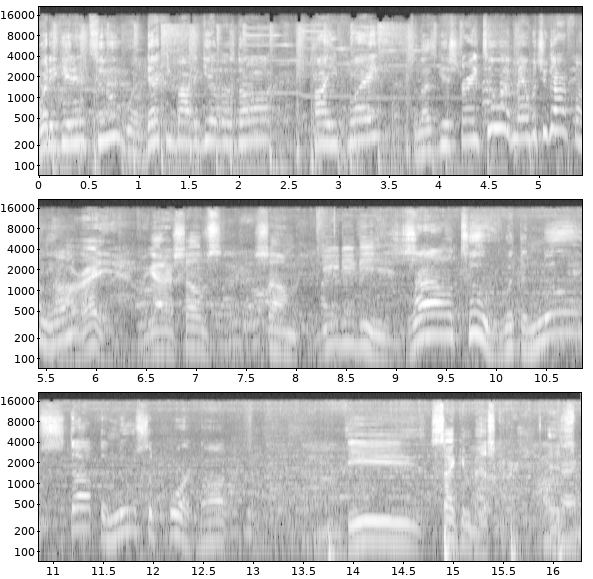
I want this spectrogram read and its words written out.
what he get into, what deck he about to give us, dog, how he play. So let's get straight to it, man. What you got for me, homie? Alrighty, we got ourselves some DDDs. Round two with the new stuff, the new support, dog. The second best card is Okay.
